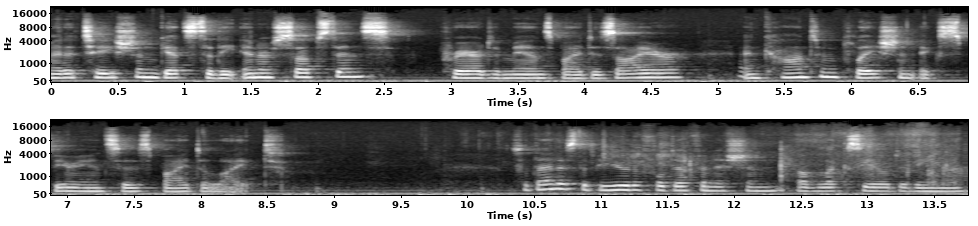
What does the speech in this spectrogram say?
Meditation gets to the inner substance, prayer demands by desire, and contemplation experiences by delight. So, that is the beautiful definition of Lectio Divina.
